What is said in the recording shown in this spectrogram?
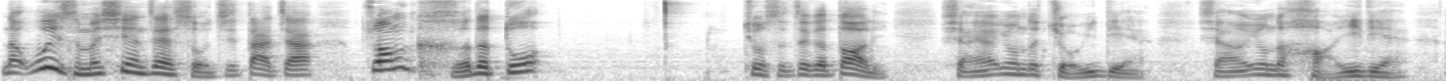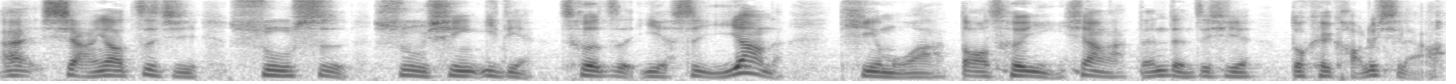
那为什么现在手机大家装壳的多？就是这个道理。想要用的久一点，想要用的好一点，哎，想要自己舒适舒心一点，车子也是一样的，贴膜啊、倒车影像啊等等这些都可以考虑起来啊。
